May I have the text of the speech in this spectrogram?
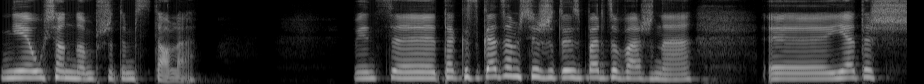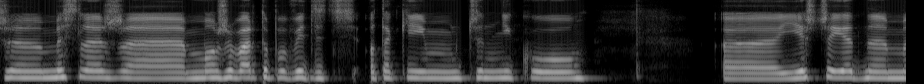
nie usiądą przy tym stole. Więc tak zgadzam się, że to jest bardzo ważne. Y, ja też y, myślę, że może warto powiedzieć o takim czynniku y, jeszcze jednym,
